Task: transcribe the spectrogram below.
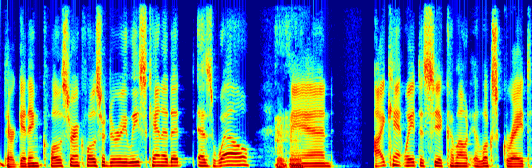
They're getting closer and closer to release candidate as well. And I can't wait to see it come out. It looks great.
